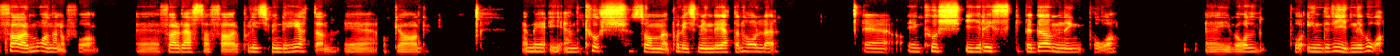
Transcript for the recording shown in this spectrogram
förmånen att få eh, föreläsa för Polismyndigheten eh, och jag är med i en kurs som Polismyndigheten håller. Eh, en kurs i riskbedömning på eh, i våld på individnivå.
